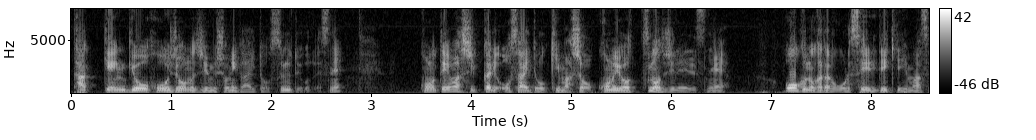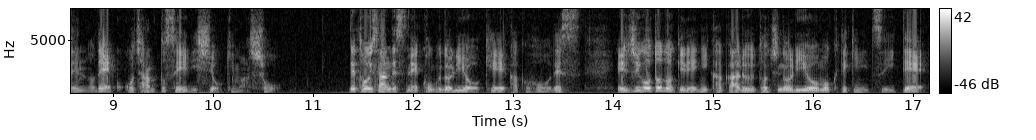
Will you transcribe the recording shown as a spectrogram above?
宅建業法上の事務所に該当するということですね。この点はしっかり押さえておきましょう。この4つの事例ですね。多くの方がこれ整理できていませんので、ここちゃんと整理しておきましょう。で、問い3ですね。国土利用計画法です。え、事後届出にかかる土地の利用目的について、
